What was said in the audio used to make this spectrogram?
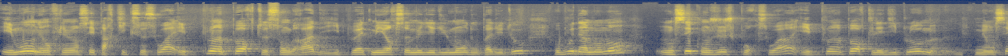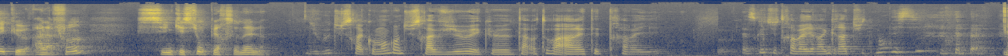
et moins on est influencé par qui que ce soit, et peu importe son grade, il peut être meilleur sommelier du monde ou pas du tout, au bout d'un moment, on sait qu'on juge pour soi, et peu importe les diplômes, mais on sait que à la fin, c'est une question personnelle. Du coup, tu seras comment quand tu seras vieux et que tu auras arrêté de travailler? Est-ce que tu travailleras gratuitement ici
